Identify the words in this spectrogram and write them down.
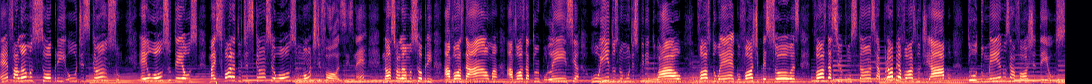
Né? Falamos sobre o descanso. Eu ouço Deus, mas fora do descanso eu ouço um monte de vozes, né? Nós falamos sobre a voz da alma, a voz da turbulência, ruídos no mundo espiritual, voz do ego, voz de pessoas, voz da circunstância, a própria voz do diabo, tudo menos a voz de Deus.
